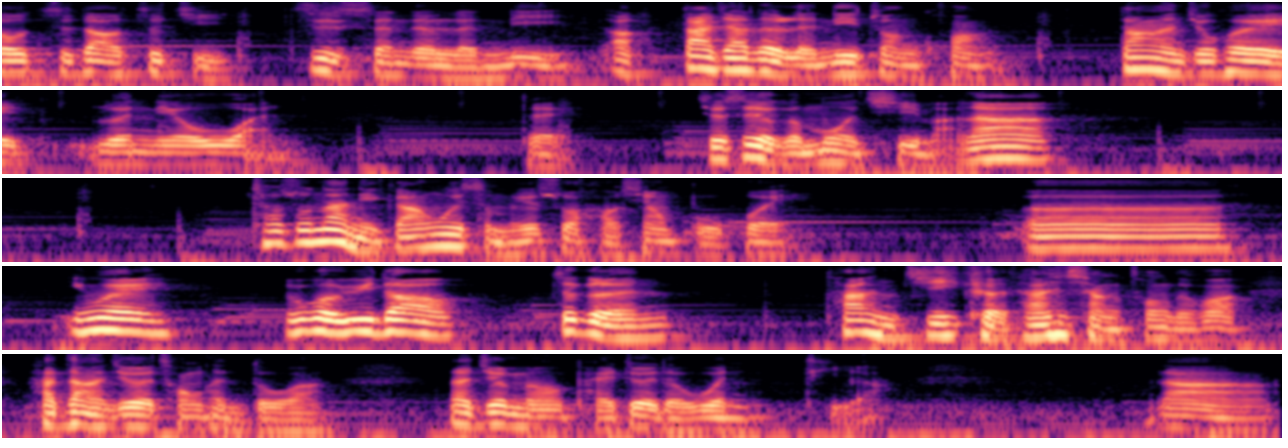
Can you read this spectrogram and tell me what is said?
都知道自己自身的能力啊，大家的能力状况，当然就会轮流玩，对，就是有个默契嘛。那他说：“那你刚刚为什么又说好像不会？”呃，因为如果遇到这个人，他很饥渴，他很想冲的话，他当然就会冲很多啊，那就没有排队的问题啊。那。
